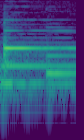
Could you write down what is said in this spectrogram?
you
